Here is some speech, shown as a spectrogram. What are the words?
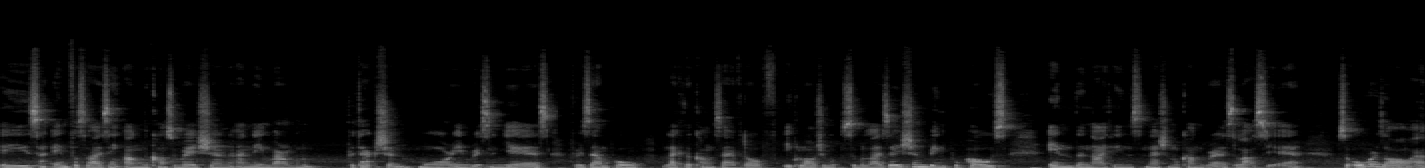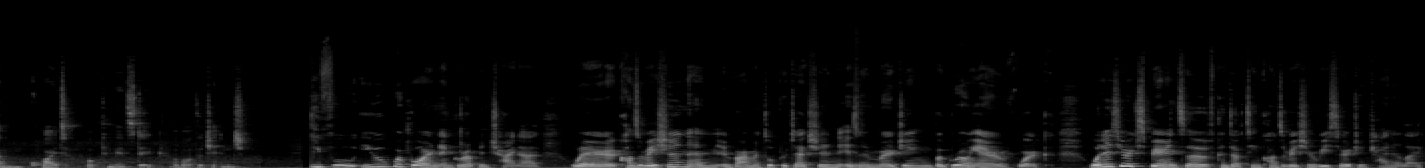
is emphasizing on the conservation and environmental protection more in recent years. For example, like the concept of ecological civilization being proposed in the 19th National Congress last year. So overall, I'm quite optimistic about the change. Yifu, you were born and grew up in China, where conservation and environmental protection is an emerging but growing area of work. What is your experience of conducting conservation research in China like?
